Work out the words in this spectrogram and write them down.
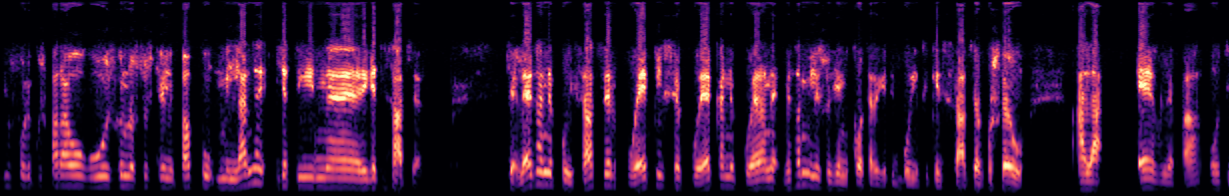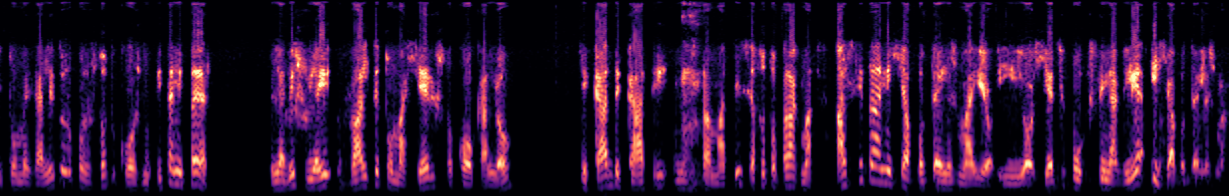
διαφορετικούς παραγωγούς, γνωστούς κλπ. που μιλάνε για, την, ε, για τη Θάτσερ και λέγανε που η Θάτσερ που έκλεισε, που έκανε, που έρανε. Δεν θα μιλήσω γενικότερα για την πολιτική της Θάτσερ, προς Θεού. Αλλά έβλεπα ότι το μεγαλύτερο ποσοστό του κόσμου ήταν υπέρ. Δηλαδή σου λέει βάλτε το μαχαίρι στο κόκαλο και κάντε κάτι να σταματήσει αυτό το πράγμα. Άσχετα αν είχε αποτέλεσμα ή όχι, έτσι που στην Αγγλία είχε αποτέλεσμα.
